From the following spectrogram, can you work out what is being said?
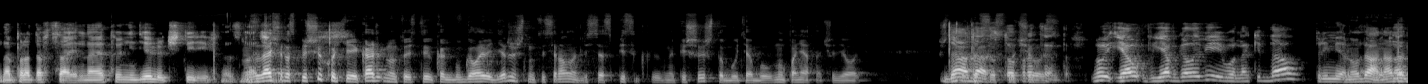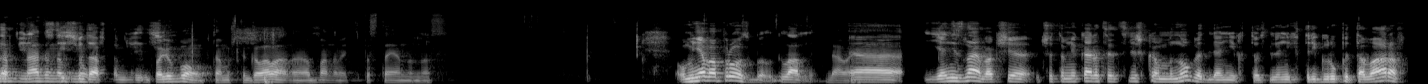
на продавца, и на эту неделю 4 их назначил. Ну, задача распиши, хоть и, ну, то есть ты как бы в голове держишь, но ты все равно для себя список напиши, чтобы у тебя был, ну, понятно, что делать. Да, да, сто процентов. Ну, я, я в голове его накидал примерно. Ну да, вот надо, надо, надо на, сюда ну, в таблицу. По-любому, потому что голова она обманывает постоянно нас. У меня вопрос был главный. Давай. Э, я не знаю вообще, что-то мне кажется, это слишком много для них. То есть для них три группы товаров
